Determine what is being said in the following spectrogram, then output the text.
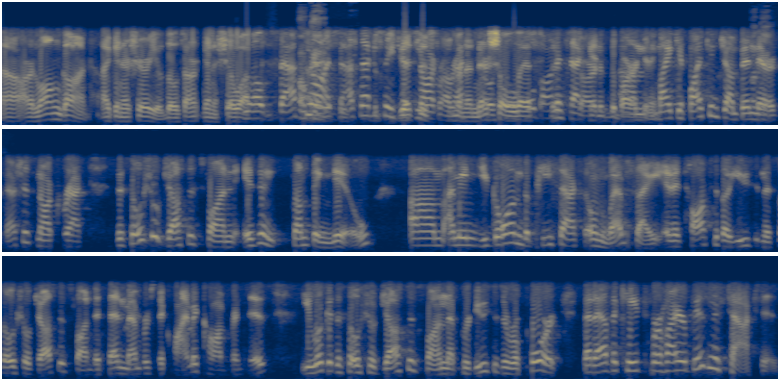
uh, are long gone. I can assure you, those aren't going to show up. Well, that's okay. not. That's actually just this not from correct, an initial though. list hold on a that second. started the bargaining. Um, Mike, if I can jump in okay. there, that's just not correct. The Social Justice Fund isn't something new. Um, I mean, you go on the PSAC's own website and it talks about using the Social Justice Fund to send members to climate conferences. You look at the Social Justice Fund that produces a report that advocates for higher business taxes.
